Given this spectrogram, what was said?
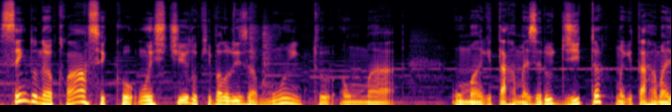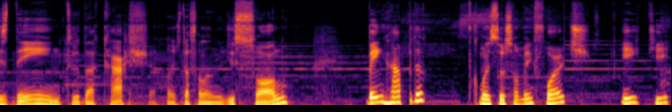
Sendo neoclássico um estilo que valoriza muito uma uma guitarra mais erudita, uma guitarra mais dentro da caixa, quando a gente está falando de solo, bem rápida, com uma distorção bem forte e que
